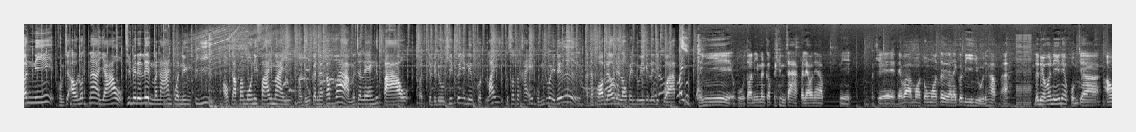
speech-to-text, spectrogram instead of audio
วันนี้ผมจะเอารถหน้ายาวที่ไม่ได้เล่นมานานกว่า 1 ปี เอากลับมาโมนิฟายใหม่ มาดูกันนะครับว่ามันจะแรงหรือเปล่า ก่อนที่จะไปดูคลิปก็อย่าลืมกดไลค์ กดซับสไครต์ให้ผมด้วยเด้ออะถ้าพร้อมแล้วเดี๋ยวเราไปลุยกันเลยดีกว่า ไป นี่โอ้โหตอนนี้มันก็เป็นซากไปแล้วนะครับนี่โอเค แต่ว่ามอตรงมอเตอร์อะไรก็ดีอยู่นะครับอะแล้วเดี๋ยววันนี้เนี่ยผมจะเอา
